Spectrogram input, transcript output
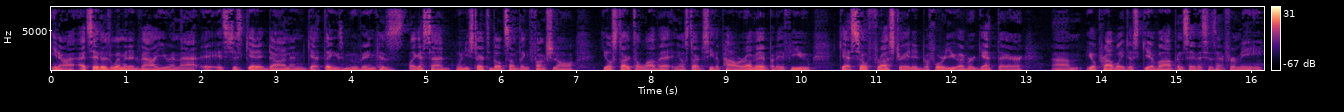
you know, I'd say there's limited value in that. It's just get it done and get things moving. Because, like I said, when you start to build something functional, you'll start to love it and you'll start to see the power of it. But if you get so frustrated before you ever get there, um, you'll probably just give up and say this isn't for me.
